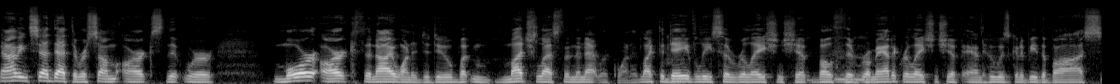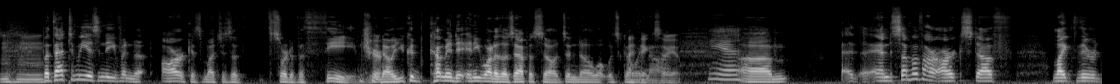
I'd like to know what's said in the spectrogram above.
Now, having said that, there were some arcs that were more arc than I wanted to do, but m- much less than the network wanted. Like the mm-hmm. Dave Lisa relationship, both the mm-hmm. romantic relationship and who was going to be the boss. Mm-hmm. But that to me isn't even an arc as much as a sort of a theme. Sure. You know, you could come into any one of those episodes and know what was going I going think on so. Yeah. Yeah. um, and some of our arc stuff, like the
